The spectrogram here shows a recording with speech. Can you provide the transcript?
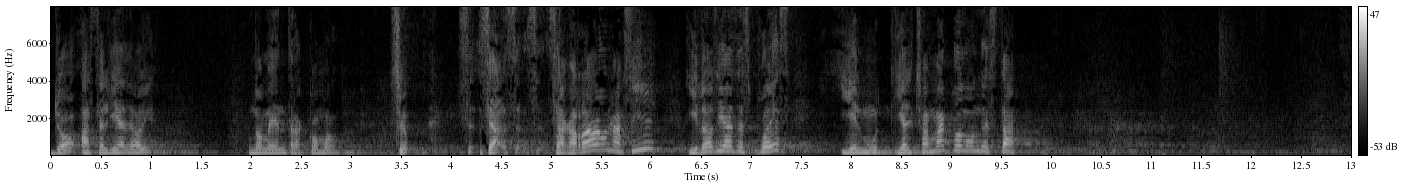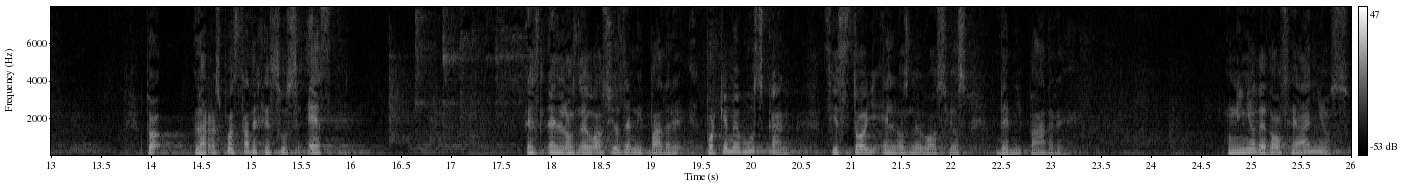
yo hasta el día de hoy no me entra cómo se, se, agarraron así y dos días después y el, y el chamaco dónde está. Pero la respuesta de Jesús es, es en los negocios de mi Padre. ¿Por qué me buscan si estoy en los negocios de mi Padre? Un niño de 12 años.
